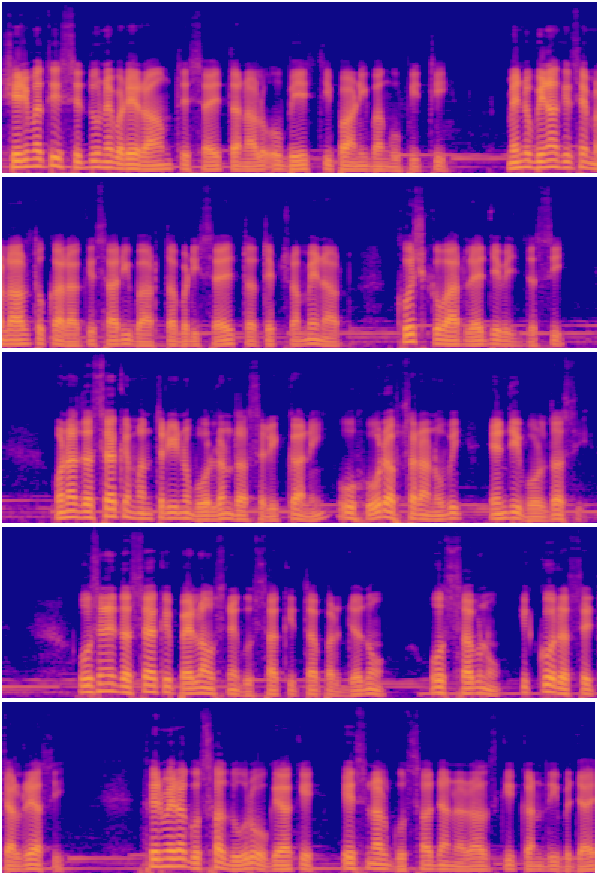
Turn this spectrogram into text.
ਸ਼੍ਰੀਮਤੀ ਸਿੱਧੂ ਨੇ ਬੜੇ ਆਰਾਮ ਤੇ ਸਹਿਜਤਾ ਨਾਲ ਉਹ ਬੇਇੱਜ਼ਤੀ ਪਾਣੀ ਵਾਂਗੂ ਪੀਤੀ। ਮੈਨੂੰ ਬਿਨਾਂ ਕਿਸੇ ਮਲਾਲ ਤੋਂ ਘਰ ਆ ਕੇ ਸਾਰੀ ਵਾਰਤਾ ਬੜੀ ਸਹਿਜਤਾ ਤੇ ਟਰਮੇ ਨਾਲ ਖੁਸ਼ਗਵਾਰ ਲਹਿਜੇ ਵਿੱਚ ਦੱਸੀ। ਉਹਨਾਂ ਦੱਸਿਆ ਕਿ ਮੰਤਰੀ ਨੂੰ ਬੋਲਣ ਦਾ ਸਰੀਕਾ ਨਹੀਂ, ਉਹ ਹੋਰ ਅਫਸਰਾਂ ਨੂੰ ਵੀ ਇੰਝ ਹੀ ਬੋਲਦਾ ਸੀ। ਉਸਨੇ ਦੱਸਿਆ ਕਿ ਪਹਿਲਾਂ ਉਸਨੇ ਗੁੱਸਾ ਕੀਤਾ, ਪਰ ਜਦੋਂ ਉਹ ਸਭ ਨੂੰ ਇੱਕੋ ਰਸਤੇ ਚੱਲ ਰਿਹਾ ਸੀ, ਫਿਰ ਮੇਰਾ ਗੁੱਸਾ ਦੂਰ ਹੋ ਗਿਆ ਕਿ ਇਸ ਨਾਲ ਗੁੱਸਾ ਜਾਂ ਨਾਰਾਜ਼ਗੀ ਕਰਨ ਦੀ ਬਜਾਏ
